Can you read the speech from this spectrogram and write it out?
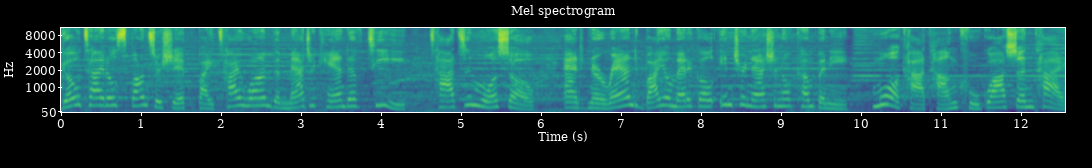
Go Title sponsorship by Taiwan The Magic Hand of Tea, Ta Zhi Mo Shou, and Narand Biomedical International Company, 莫卡糖苦瓜生态。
